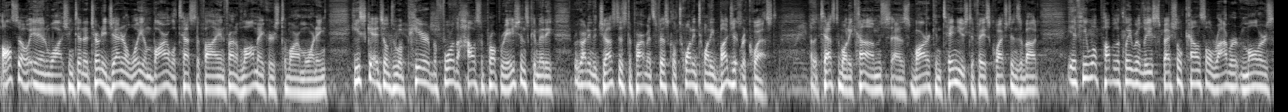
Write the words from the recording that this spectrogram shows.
Also in Washington, Attorney General William Barr will testify in front of lawmakers tomorrow morning. He's scheduled to appear before the House Appropriations Committee regarding the Justice Department's fiscal 2020 budget request. Now, the testimony comes as Barr continues to face questions about if he will publicly release special counsel Robert Mueller's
